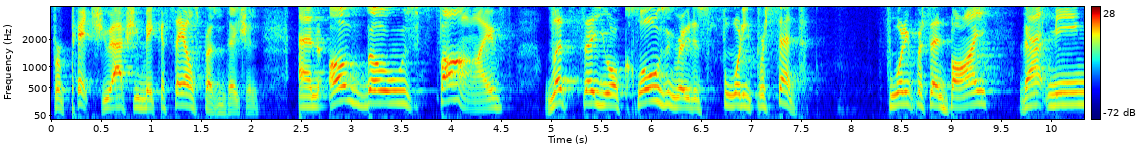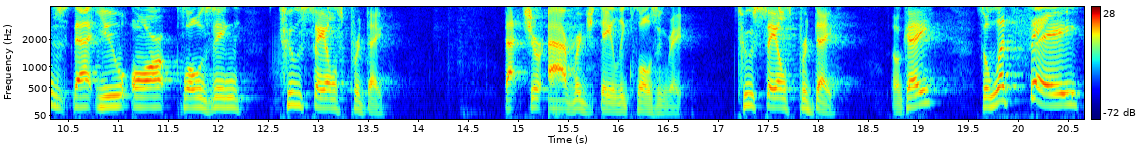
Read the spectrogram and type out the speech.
for pitch. You actually make a sales presentation. And of those five, let's say your closing rate is 40%. 40% buy, that means that you are closing two sales per day. That's your average daily closing rate. Two sales per day. Okay? So let's say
